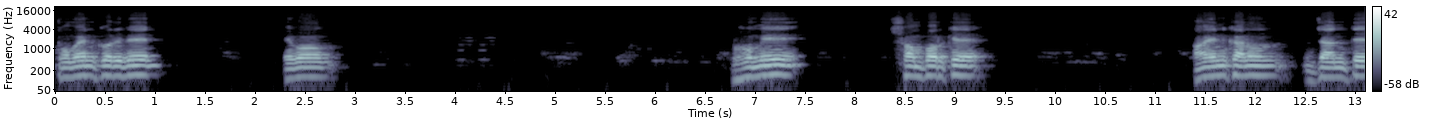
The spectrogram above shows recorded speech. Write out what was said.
কমেন্ট করবেন এবং ভূমি সম্পর্কে আইন কানুন জানতে,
